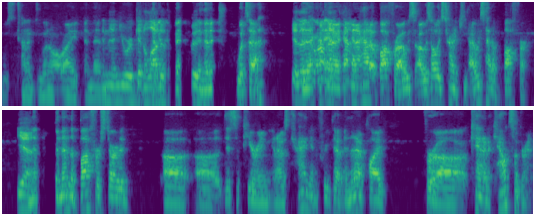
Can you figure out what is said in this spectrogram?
was kind of doing all right and then and then you were getting a lot of and, good- and then it, what's that yeah, and, then I, and, I, and I had a buffer i was i was always trying to keep i always had a buffer yeah. and then, and then the buffer started uh, uh, disappearing and i was kind of getting freaked out and then i applied for a canada council grant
